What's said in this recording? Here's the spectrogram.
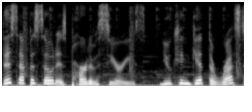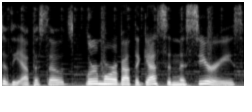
This episode is part of a series. You can get the rest of the episodes, learn more about the guests in this series,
